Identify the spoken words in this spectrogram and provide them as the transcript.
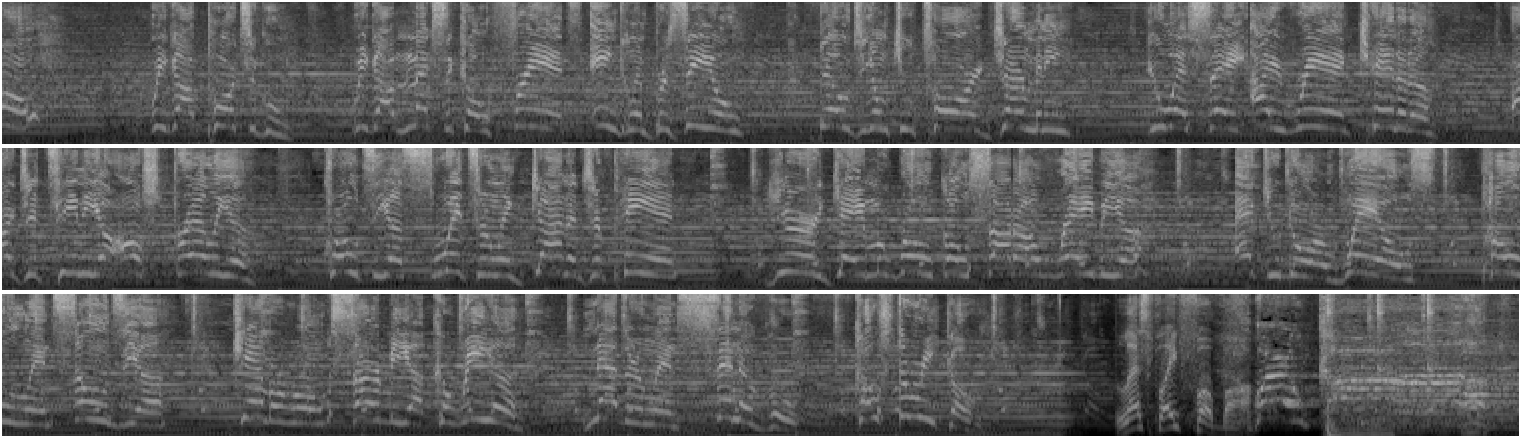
Come on. We got Portugal. We got Mexico, France, England, Brazil, Belgium, Qatar, Germany, USA, Iran, Canada, Argentina, Australia, Croatia, Switzerland, Ghana, Japan, Uruguay, Morocco, Saudi Arabia, Ecuador, Wales, Poland, Tunisia, Cameroon, Serbia, Korea, Netherlands, Senegal, Costa Rico. Let's play football. World Cup. Uh,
